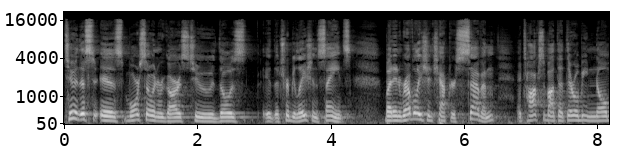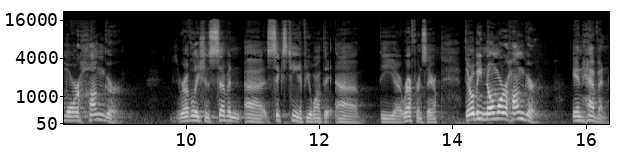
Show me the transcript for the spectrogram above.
too, this is more so in regards to those, the tribulation saints. But in Revelation chapter 7, it talks about that there will be no more hunger. Revelation 7, uh, 16, if you want the. Uh, the uh, reference there. There will be no more hunger in heaven,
